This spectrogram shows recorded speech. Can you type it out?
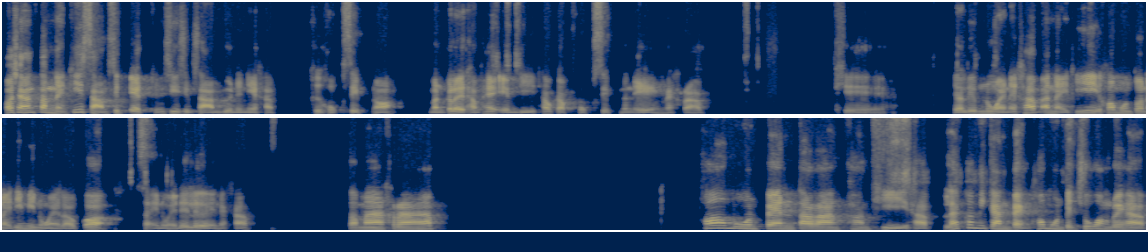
เพราะฉะนั้นตำแหน่งที่สามสิบเอ็ดถึงสี่สิบสามอยู่ในนี้ครับ คือหกสิบเนาะมันก็เลยทำให้ MD เท่ากับหกสิบนั่นเองนะครับโอเคอย่าลืมหน่วยนะครับ อันไหนที่ข้อมูลตัวไหนที่มีหน่วยเราก็ใส่หน่วยได้เลยนะครับ ต่อมาครับ ข้อมูลเป็นตารางความถี่ครับ และก็มีการแบ่งข้อมูลเป็นช่วงด้วยครับ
